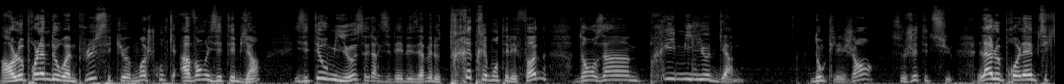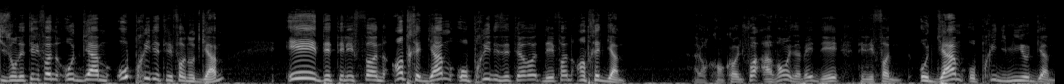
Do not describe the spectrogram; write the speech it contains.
Alors, le problème de OnePlus, c'est que moi, je trouve qu'avant, ils étaient bien. Ils étaient au milieu, c'est-à-dire qu'ils avaient de très très bons téléphones dans un prix milieu de gamme. Donc, les gens se jetaient dessus. Là, le problème, c'est qu'ils ont des téléphones haut de gamme au prix des téléphones haut de gamme et des téléphones entrée de gamme au prix des téléphones entrée de gamme. Alors qu'encore une fois, avant, ils avaient des téléphones haut de gamme au prix du milieu de gamme.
